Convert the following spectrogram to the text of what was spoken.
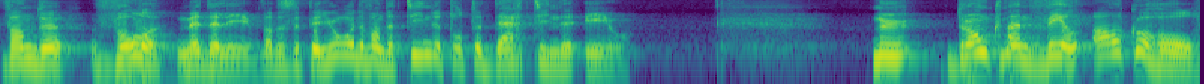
van de volle middeleeuwen. Dat is de periode van de 10e tot de 13e eeuw. Nu, dronk men veel alcohol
